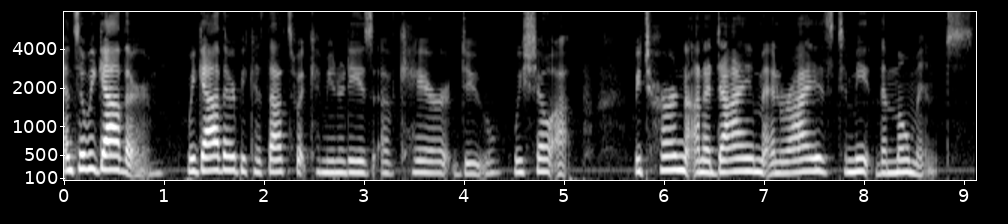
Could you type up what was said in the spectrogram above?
And so we gather. We gather because that's what communities of care do. We show up. We turn on a dime and rise to meet the moment.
